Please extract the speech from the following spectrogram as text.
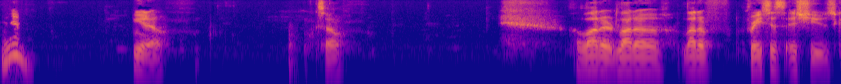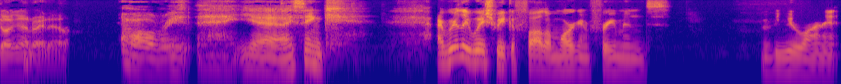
Yeah. You know. So a lot of lot of a lot of racist issues going on right now. Oh, yeah. I think I really wish we could follow Morgan Freeman's view on it.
